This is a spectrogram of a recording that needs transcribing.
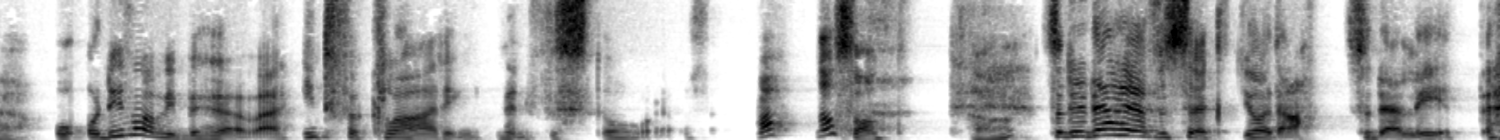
Ja. Och, och, det är vad vi behöver, inte förklaring men förståelse. Va? Något sånt. Ja. Så det där har jag försökt göra sådär lite.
